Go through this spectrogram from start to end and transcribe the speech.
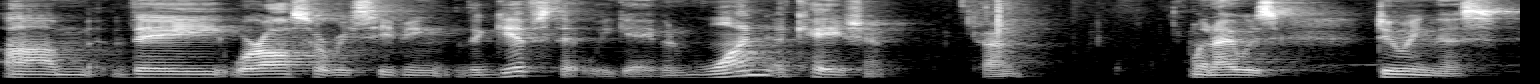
um, they were also receiving the gifts that we gave. And one occasion, okay, when I was doing this,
